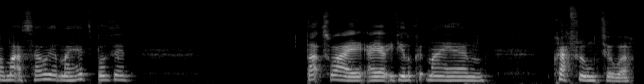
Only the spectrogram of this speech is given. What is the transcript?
I might tell you, my head's buzzing. That's why, I, if you look at my um, craft room tour,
